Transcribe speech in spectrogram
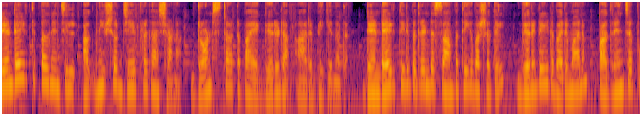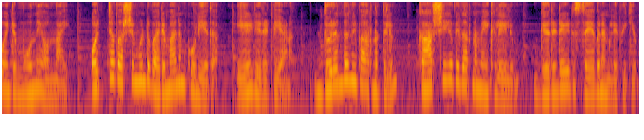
രണ്ടായിരത്തി പതിനഞ്ചിൽ അഗ്നീശ്വർ ജയപ്രകാശാണ് ഡ്രോൺ സ്റ്റാർട്ടപ്പായ ഗരുഡ ആരംഭിക്കുന്നത്. രണ്ടായിരത്തി ഇരുപത്തിരണ്ട് സാമ്പത്തിക വർഷത്തിൽ ഗരുഡയുടെ വരുമാനം പതിനഞ്ച് പോയിന്റ് മൂന്ന് ഒന്നായി. ഒറ്റ വർഷം കൊണ്ട് വരുമാനം കൂടിയത് ഏഴിരട്ടിയാണ്. ദുരന്ത നിവാരണത്തിലും കാർഷിക വിതരണ മേഖലയിലും ഗരുഡയുടെ സേവനം ലഭിക്കും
